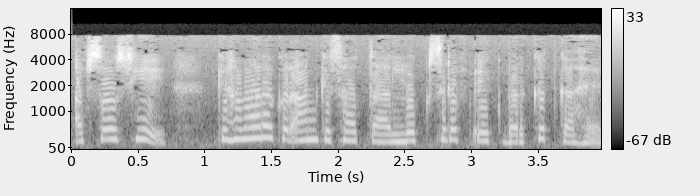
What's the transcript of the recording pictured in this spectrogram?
افسوس یہ کہ ہمارا قرآن کے ساتھ تعلق صرف ایک برکت کا ہے،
